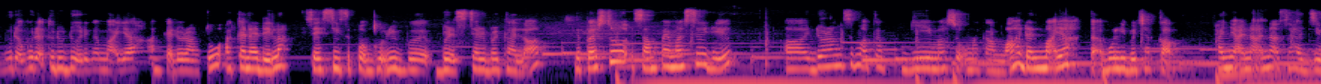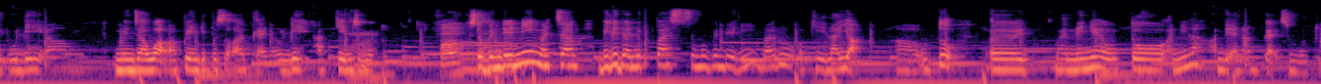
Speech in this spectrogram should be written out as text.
budak-budak tu duduk dengan mak ayah angkat orang tu akan adalah sesi support group ni ber, ber, secara berkala lepas tu sampai masa dia uh, orang semua akan pergi masuk mahkamah dan mak ayah tak boleh bercakap hanya anak-anak sahaja boleh um, menjawab apa yang dipersoalkan oleh hakim semua tu Faham? So benda ni macam bila dah lepas semua benda ni baru okey layak uh, untuk uh, maknanya untuk inilah ambil anak angkat semua tu.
